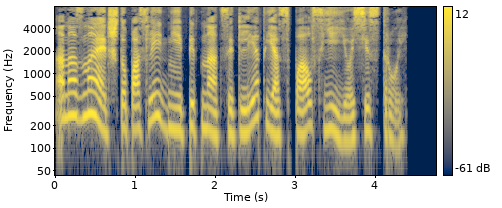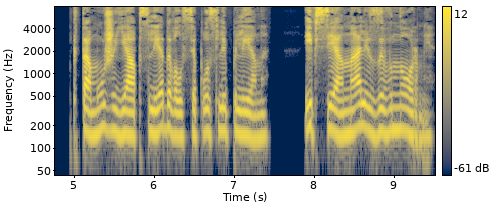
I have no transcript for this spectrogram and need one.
Она знает, что последние 15 лет я спал с ее сестрой. К тому же я обследовался после плена, и все анализы в норме,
